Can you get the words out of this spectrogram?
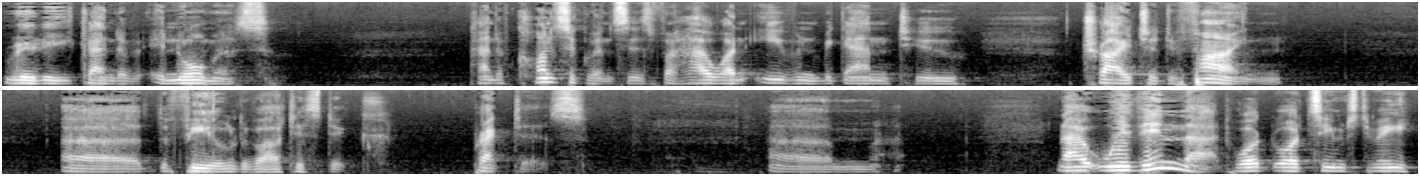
really kind of enormous kind of consequences for how one even began to try to define uh, the field of artistic practice. Um, now, within that, what, what seems to me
